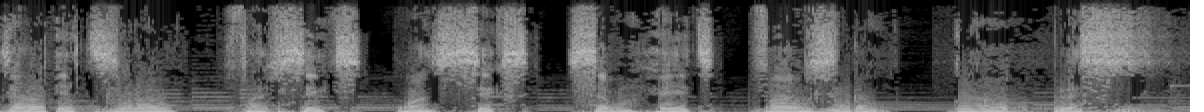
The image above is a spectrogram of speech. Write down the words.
080 5616 7840. God bless.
